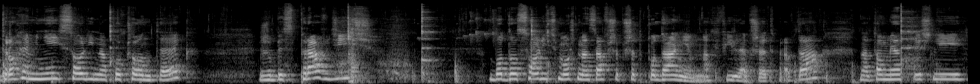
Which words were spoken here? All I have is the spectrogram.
trochę mniej soli na początek, żeby sprawdzić bo dosolić można zawsze przed podaniem, na chwilę przed, prawda? Natomiast jeśli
